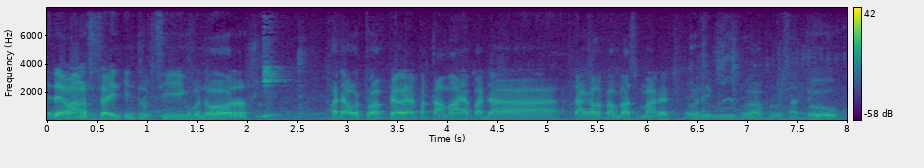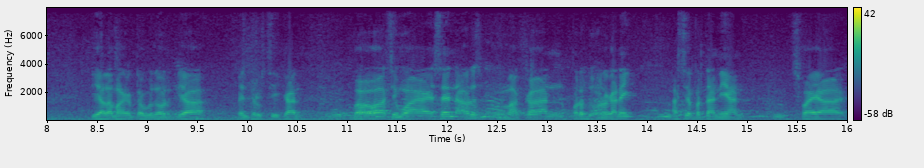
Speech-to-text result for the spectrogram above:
Jadi memang sesuai instruksi gubernur pada waktu apel yang pertama ya pada tanggal 18 Maret 2021 di halaman gubernur dia menginstruksikan bahwa semua ASN harus memakan produk organik hasil pertanian supaya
